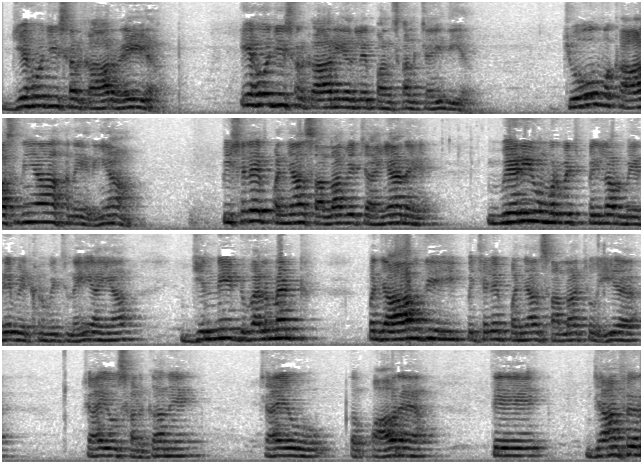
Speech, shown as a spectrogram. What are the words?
ਜਿਹੋ ਜੀ ਸਰਕਾਰ ਰਹੀ ਆ ਇਹੋ ਜੀ ਸਰਕਾਰ ਹੀ ਅਗਲੇ 5 ਸਾਲ ਚਾਹੀਦੀ ਆ। ਜੋ ਵਿਕਾਸ ਦੀਆਂ ਹਨੇਰੀਆਂ ਪਿਛਲੇ 5 ਸਾਲਾਂ ਵਿੱਚ ਆਈਆਂ ਨੇ, ਮੇਰੀ ਉਮਰ ਵਿੱਚ ਪਹਿਲਾਂ ਮੇਰੇ ਵੇਖਣ ਵਿੱਚ ਨਹੀਂ ਆਈਆਂ। ਜਿੰਨੀ ਡਿਵੈਲਪਮੈਂਟ ਪੰਜਾਬ ਦੀ ਪਿਛਲੇ 5 ਸਾਲਾਂ 'ਚ ਹੋਈ ਹੈ, ਚਾਹੇ ਉਹ ਸੜਕਾਂ ਨੇ, ਚਾਹੇ ਉਹ ਪਾਵਰ ਹੈ ਤੇ ਜਾਂ ਫਿਰ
